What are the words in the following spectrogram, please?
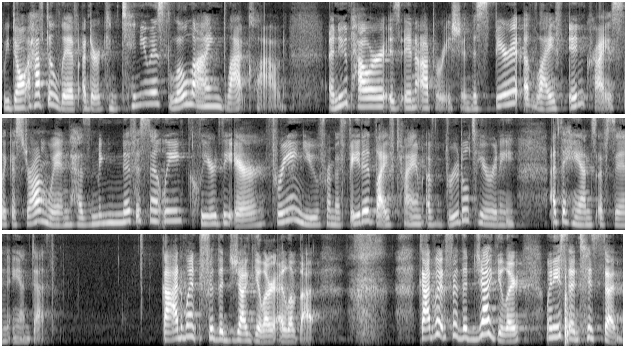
We don't have to live under a continuous low lying black cloud. A new power is in operation. The spirit of life in Christ, like a strong wind, has magnificently cleared the air, freeing you from a fated lifetime of brutal tyranny at the hands of sin and death. God went for the jugular. I love that. God went for the jugular when he sent his son.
